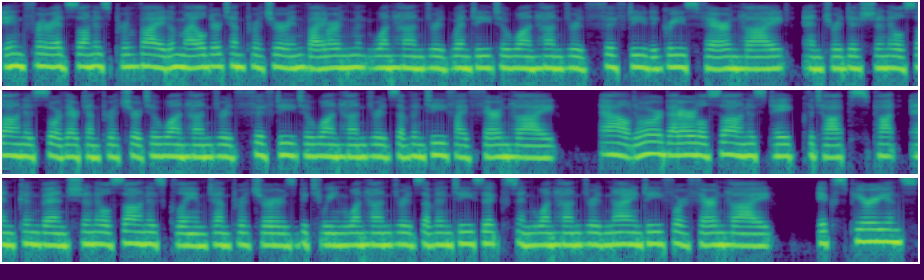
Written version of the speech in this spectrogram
Infrared saunas provide a milder temperature environment 120 to 150 degrees Fahrenheit, and traditional saunas soar their temperature to 150 to 175 Fahrenheit. Outdoor barrel saunas take the top spot, and conventional saunas claim temperatures between 176 and 194 Fahrenheit. Experience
